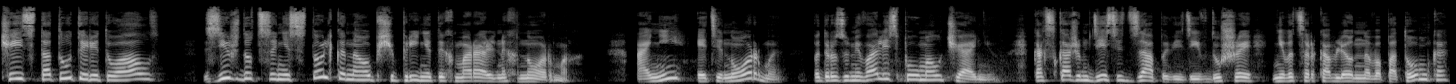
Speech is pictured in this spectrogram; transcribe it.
чей статут и ритуал зиждутся не столько на общепринятых моральных нормах. Они, эти нормы, подразумевались по умолчанию, как, скажем, десять заповедей в душе невоцерковленного потомка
